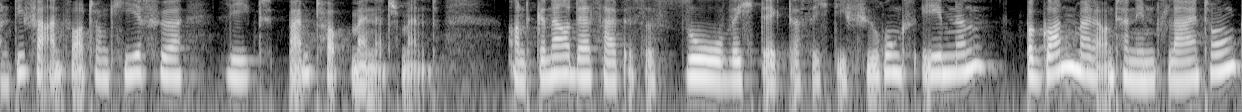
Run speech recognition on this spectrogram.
Und die Verantwortung hierfür liegt beim Top-Management. Und genau deshalb ist es so wichtig, dass sich die Führungsebenen begonnen bei der Unternehmensleitung,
